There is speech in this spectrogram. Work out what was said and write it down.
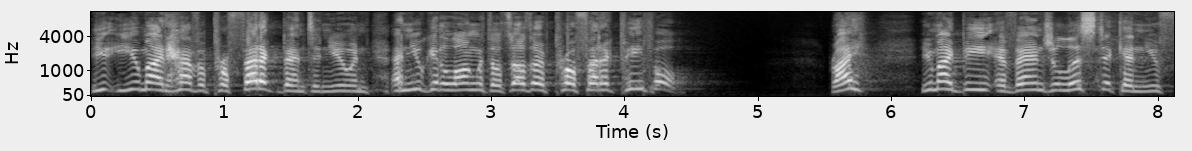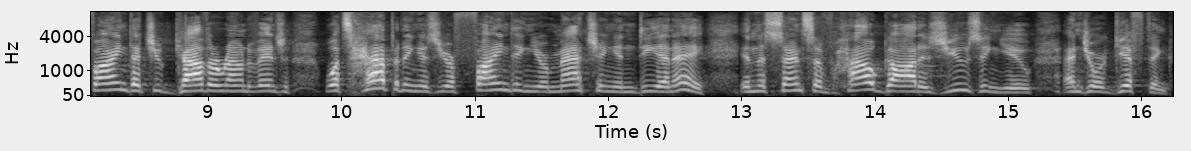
You, you might have a prophetic bent in you, and, and you get along with those other prophetic people, right? You might be evangelistic and you find that you gather around evangel. What's happening is you're finding your matching in DNA in the sense of how God is using you and your gifting.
